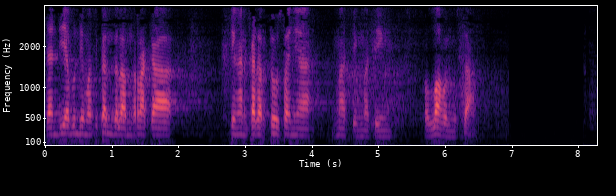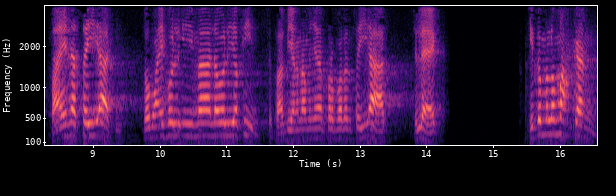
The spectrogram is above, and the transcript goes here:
dan dia pun dimasukkan dalam neraka dengan kadar dosanya masing-masing. Allahul musta'an. Fa'ina sayyiati tudhaiful iman wal yaqin. Sebab yang namanya perbuatan sayyiat, jelek, itu melemahkan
